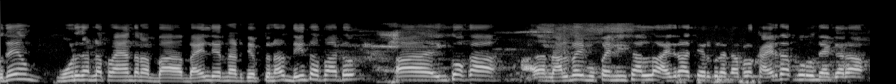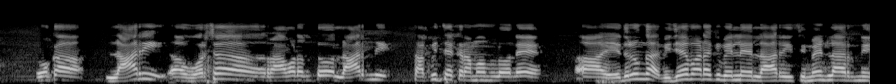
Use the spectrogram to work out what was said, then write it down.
ఉదయం మూడు గంటల ప్రయాణం బయలుదేరినట్టు చెప్తున్నారు. దీంతో పాటు ఇంకొక నలభై ముప్పై నిమిషాల్లో హైదరాబాద్ చేరుకునేటప్పుడు ఖైరతాపూర్ దగ్గర ఒక లారీ వర్ష రావడంతో లారీని తప్పించే క్రమంలోనే ఎదురుగా విజయవాడకి వెళ్ళే లారీ సిమెంట్ లారీని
